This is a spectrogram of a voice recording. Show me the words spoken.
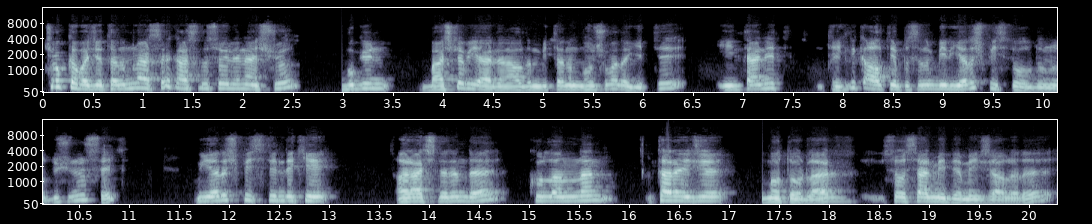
Çok kabaca tanımlarsak aslında söylenen şu. Bugün başka bir yerden aldığım bir tanım hoşuma da gitti. İnternet teknik altyapısının bir yarış pisti olduğunu düşünürsek bu yarış pistindeki araçların da kullanılan tarayıcı motorlar, sosyal medya mecraları,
